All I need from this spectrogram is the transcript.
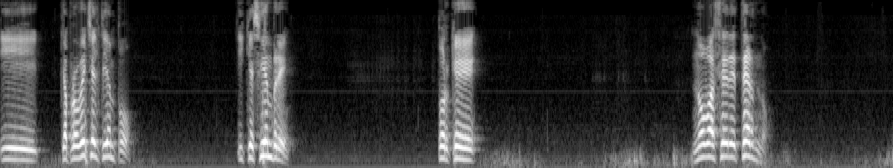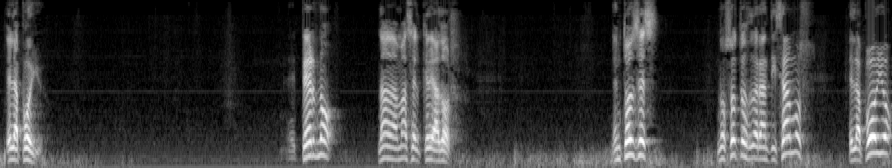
y que aproveche el tiempo y que siembre, porque no va a ser eterno el apoyo. Eterno nada más el creador. Entonces, nosotros garantizamos el apoyo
